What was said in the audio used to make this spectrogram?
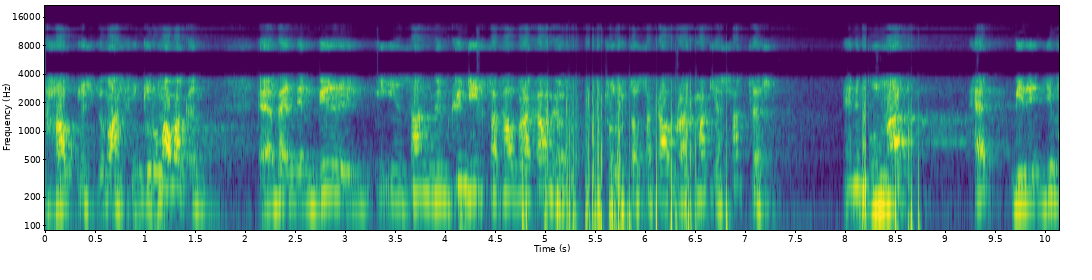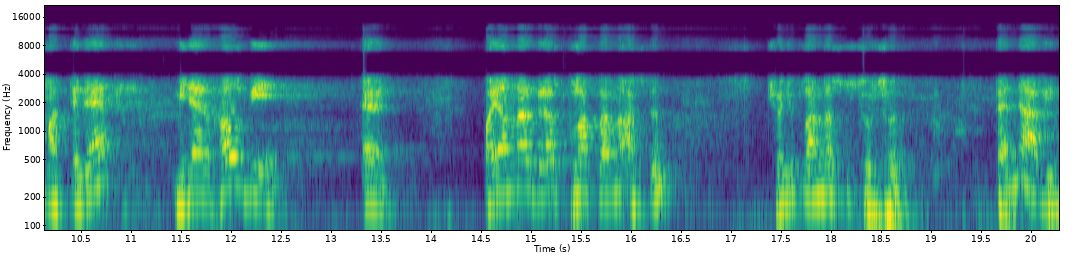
Halk Müslüman. Şu duruma bakın. Efendim bir insan mümkün değil sakal bırakamıyor. Tunus'ta sakal bırakmak yasaktır. Yani bunlar hep birinci maddede minel havbi. Evet. Bayanlar biraz kulaklarını açsın. Çocuklarını da sustursun. Ben ne yapayım?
